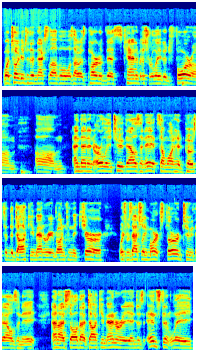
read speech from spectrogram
what took it to the next level was I was part of this cannabis-related forum. Um, and then in early 2008, someone had posted the documentary "Run from the Cure," which was actually March 3rd, 2008. And I saw that documentary and just instantly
